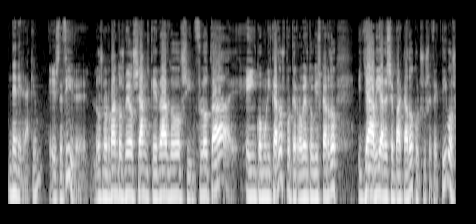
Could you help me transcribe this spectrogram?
de Dyrrachium. Es decir, los normandos veo se han quedado sin flota e incomunicados porque Roberto Guiscardo ya había desembarcado con sus efectivos,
